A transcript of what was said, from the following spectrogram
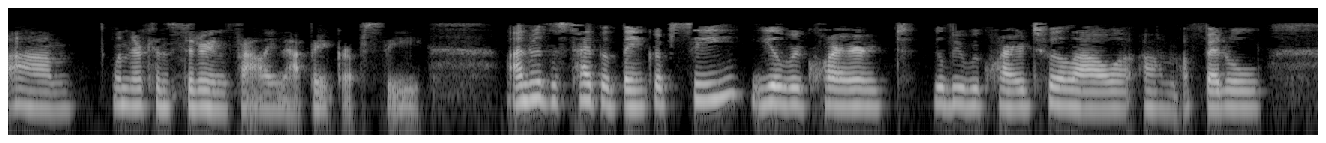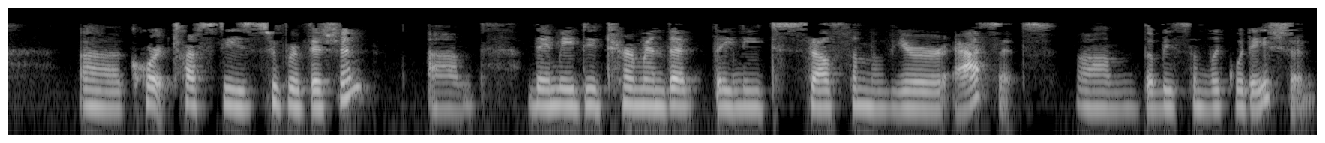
um, when they're considering filing that bankruptcy. Under this type of bankruptcy, you'll required you'll be required to allow um, a federal uh, court trustee's supervision. Um, they may determine that they need to sell some of your assets. Um, there'll be some liquidation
